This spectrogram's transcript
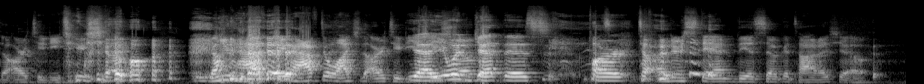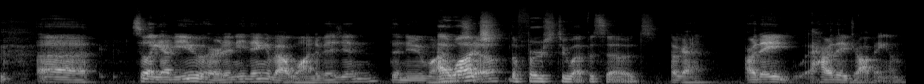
the R two D two show. you have you have to watch the R two D two. Yeah, you would get this part. to understand the Ahsoka Tano show. Uh, so like, have you heard anything about WandaVision, the new Marvel I watched show? the first two episodes. Okay, are they? How are they dropping them?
